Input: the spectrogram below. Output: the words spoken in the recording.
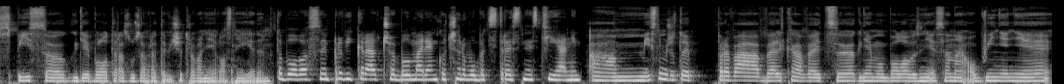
spis, kde bolo teraz uzavreté vyšetrovanie, je vlastne jeden. To bol vlastne prvýkrát, čo bol Marian Kočner vôbec trestne stíhaný. Uh, myslím, že to je prvá veľká vec, k nemu bolo vznesené obvinenie.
